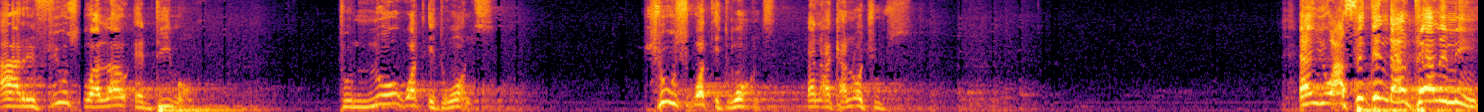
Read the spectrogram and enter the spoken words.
I refuse to allow a demon to know what it wants, choose what it wants, and I cannot choose. And you are sitting down telling me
